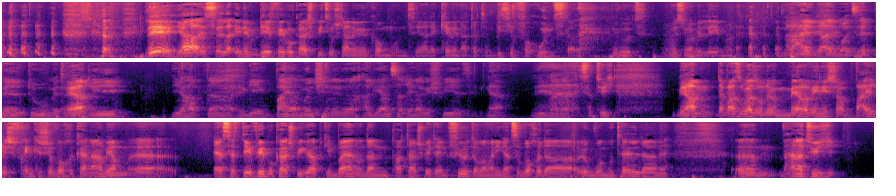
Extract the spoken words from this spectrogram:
nee, ja, ist in dem DFB-Pokalspiel zustande gekommen und ja, der Kevin hat das so ein bisschen verhunzt, aber gut, müssen wir mit leben. Nein, dein WhatsApp-Bild, du mit Ja. Ribéry. Ihr habt da gegen Bayern München in der Allianz Arena gespielt. Ja, Wie war das? ist natürlich. Wir haben, da war sogar so eine mehr oder weniger bayerisch-fränkische Woche, keine Ahnung. Wir haben äh, erst das DFB-Pokalspiel gehabt gegen Bayern und dann ein paar Tage später in Fürth. Da waren wir die ganze Woche da irgendwo im Hotel da. Ne? Ähm, war natürlich,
